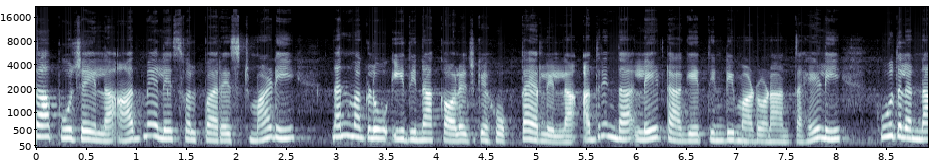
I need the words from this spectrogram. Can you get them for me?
ಈಗ ಪೂಜೆ ಎಲ್ಲ ಆದಮೇಲೆ ಸ್ವಲ್ಪ ರೆಸ್ಟ್ ಮಾಡಿ ನನ್ನ ಮಗಳು ಈ ದಿನ ಕಾಲೇಜ್ಗೆ ಹೋಗ್ತಾ ಇರಲಿಲ್ಲ. ಅದರಿಂದ ಲೇಟಾಗಿ ತಿಂಡಿ ಮಾಡೋಣ ಅಂತ ಹೇಳಿ ಕೂದಲನ್ನು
